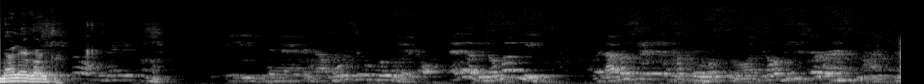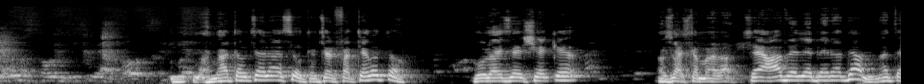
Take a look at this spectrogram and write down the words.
מה לא הבנתי? מה אתה רוצה לעשות? אתה רוצה לפטר אותו? ואולי זה שקר? אז אתה אומר, זה עוול לבן אדם, מה אתה...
